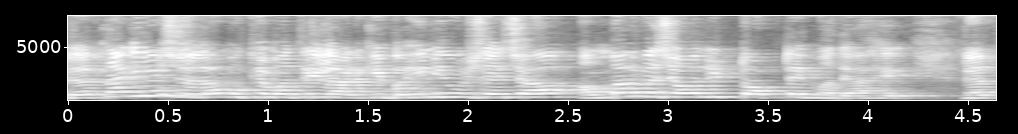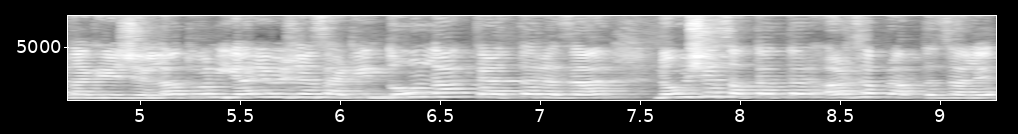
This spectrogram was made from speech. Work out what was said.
रत्नागिरी जिल्हा मुख्यमंत्री लाडकी बहीण योजनेच्या अंमलबजावणी टॉप टेन मध्ये आहे. रत्नागिरी जिल्ह्यातून या योजनेसाठी दोन लाख त्र्याहत्तर हजार नऊशे सत्याहत्तर अर्ज प्राप्त झालेत.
